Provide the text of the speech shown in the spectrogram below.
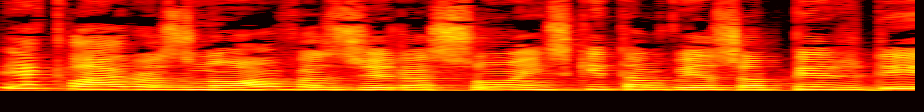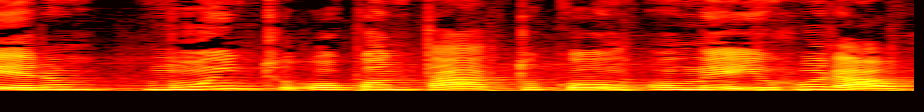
é claro, as novas gerações que talvez já perderam muito o contato com o meio rural.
